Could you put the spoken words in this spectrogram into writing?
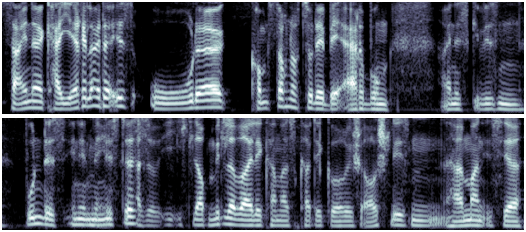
seiner Karriereleiter ist oder kommt es doch noch zu der Beerbung eines gewissen Bundesinnenministers? Nee, also ich glaube, mittlerweile kann man es kategorisch ausschließen. Herrmann ist ja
